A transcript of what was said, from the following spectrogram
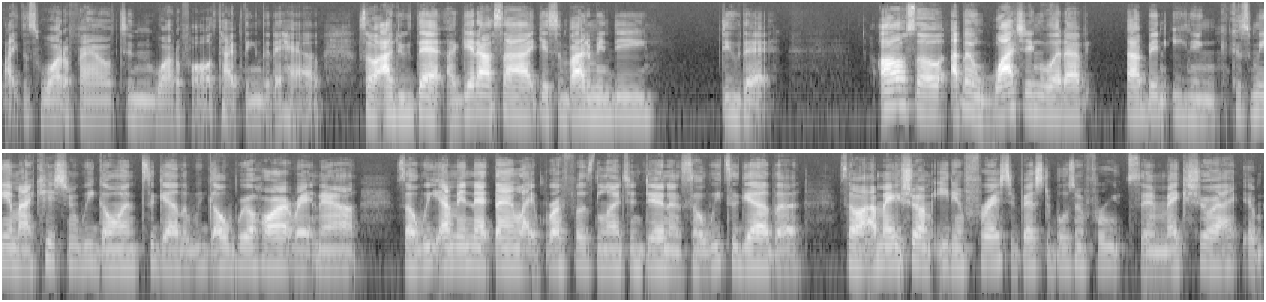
like this water fountain, waterfall type thing that they have. So I do that. I get outside, get some vitamin D, do that. Also, I've been watching what I've I've been eating because me and my kitchen we going together. We go real hard right now. So we I'm in that thing like breakfast, lunch, and dinner. So we together. So I make sure I'm eating fresh vegetables and fruits, and make sure I am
